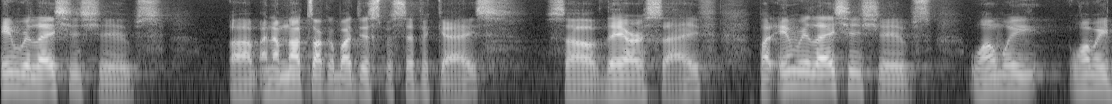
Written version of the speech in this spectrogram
in relationships, um, and I'm not talking about this specific case, so they are safe, but in relationships, when we, when we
